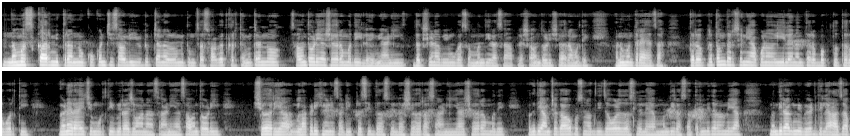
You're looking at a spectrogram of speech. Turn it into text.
नमस्कार मित्रांनो कोकणची सावली यूट्यूब चॅनलवर मी तुमचं स्वागत करतो मित्रांनो सावंतवाडी या शहरामध्ये येईल आहे मी आणि दक्षिणाभिमुख असं मंदिर असा आपल्या सावंतवाडी शहरामध्ये हनुमंतरायाचा तर प्रथमदर्शनी आपण येल्यानंतर बघतो तर वरती गणरायाची मूर्ती विराजमान असा आणि या सावंतवाडी शहर या लाकडी खेळणीसाठी प्रसिद्ध असलेला शहर असा आणि या शहरामध्ये अगदी आमच्या गावापासून अगदी जवळच असलेलं या मंदिर असा. तर मित्रांनो या मंदिरात मी भेट दिल्या आज आप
